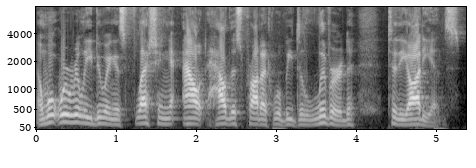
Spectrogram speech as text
And what we're really doing is fleshing out how this product will be delivered to the audience.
